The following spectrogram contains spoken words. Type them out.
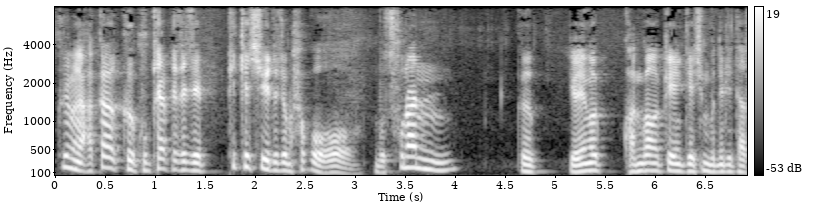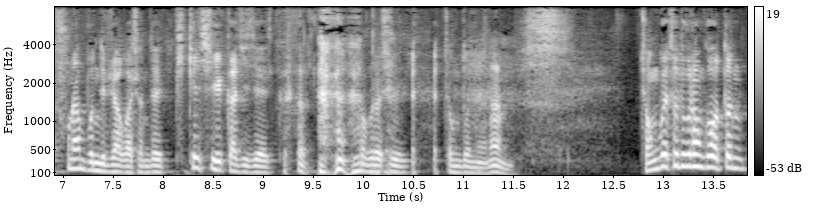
그러면 아까 그 국회 앞에서 이제 피켓 시위도 좀 하고 뭐 순한 그 여행업 관광업계에 계신 분들이 다 순한 분들이라고 하셨는데 피켓 시위까지 이제 그 그러실 정도면은 정부에서도 그런 거 어떤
